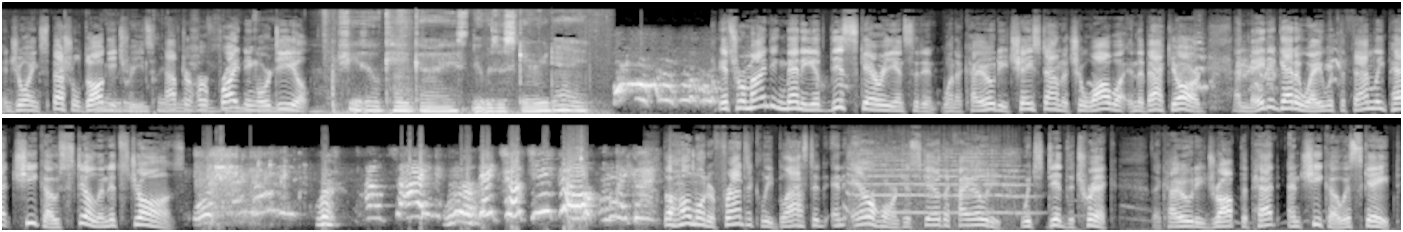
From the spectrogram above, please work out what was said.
enjoying special doggy treats after her frightening ordeal. She's okay, guys. It was a scary day. It's reminding many of this scary incident when a coyote chased down a chihuahua in the backyard and made a getaway with the family pet Chico still in its jaws. Where? Outside! Where? They took Chico! Oh my god! The homeowner frantically blasted an air horn to scare the coyote, which did the trick. The coyote dropped the pet and Chico escaped.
